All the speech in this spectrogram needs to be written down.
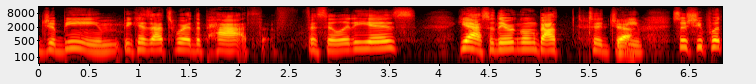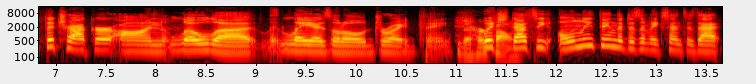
Jabiim because that's where the path facility is. Yeah, so they were going back to Yeah. So she put the tracker on Lola, Leia's little droid thing. The- which phone. that's the only thing that doesn't make sense is that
